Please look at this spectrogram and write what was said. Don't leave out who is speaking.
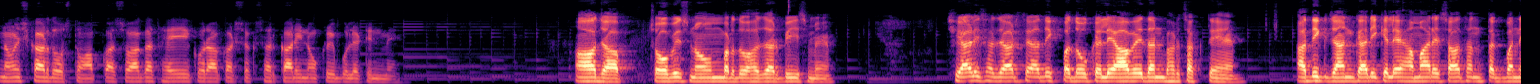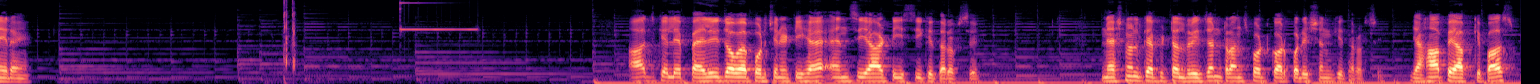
Speaker 1: नमस्कार दोस्तों, आपका स्वागत है एक और आकर्षक सरकारी नौकरी बुलेटिन में।
Speaker 2: आज आप 24 नवंबर 2020 में छियालीस हज़ार से अधिक पदों के लिए आवेदन भर सकते हैं। अधिक जानकारी के लिए हमारे साथ अंत तक बने रहें। आज के लिए पहली जॉब अपॉर्चुनिटी है एनसीआरटीसी की तरफ़ से। National capital region transport corporation की तरफ़ से। यहाँ पे आपके पास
